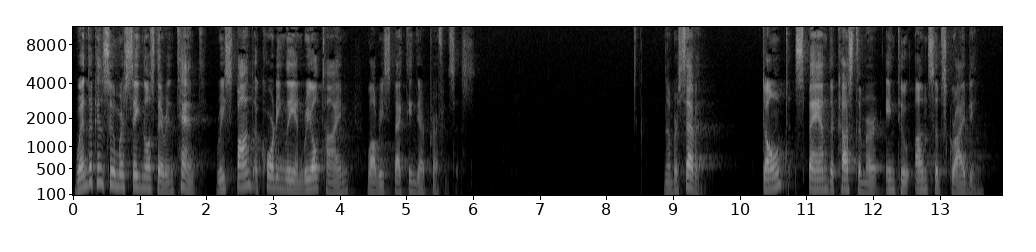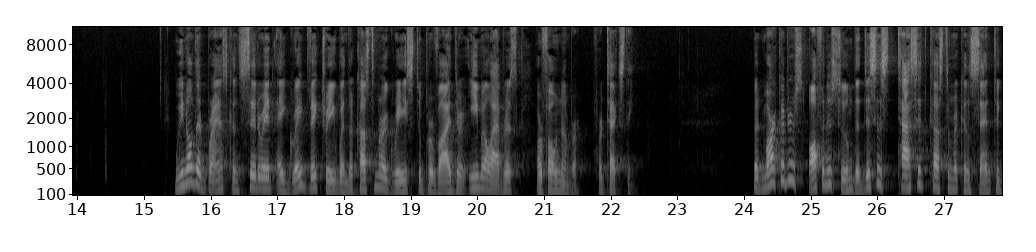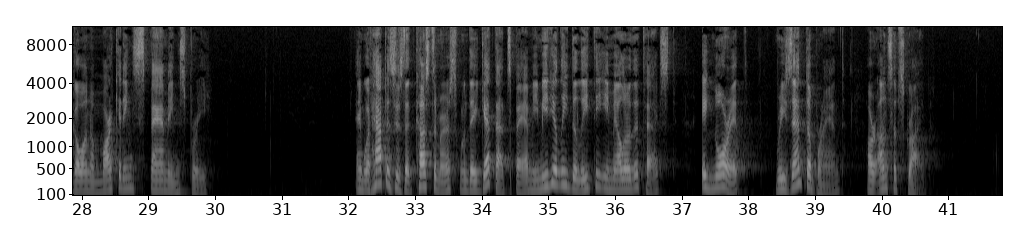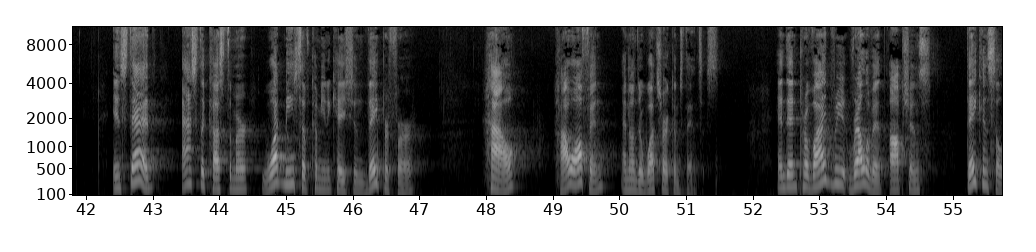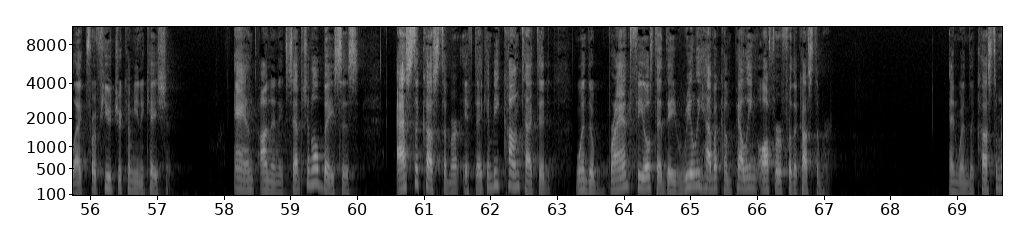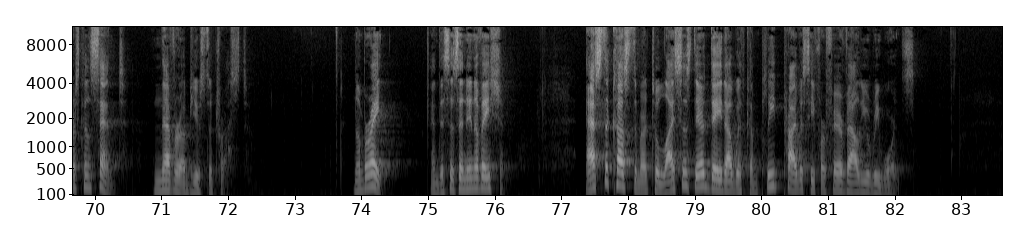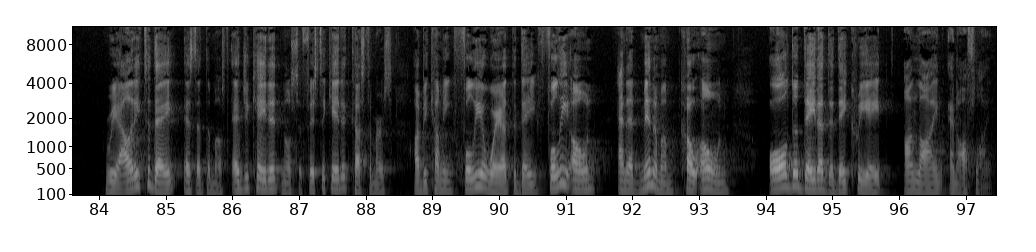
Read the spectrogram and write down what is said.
when the consumer signals their intent, respond accordingly in real time while respecting their preferences. Number seven, Don't spam the customer into unsubscribing. We know that brands consider it a great victory when the customer agrees to provide their email address or phone number for texting. But marketers often assume that this is tacit customer consent to go on a marketing spamming spree. And what happens is that customers, when they get that spam, immediately delete the email or the text, ignore it, resent the brand, or unsubscribe. Instead, ask the customer what means of communication they prefer, how, how often, and under what circumstances. And then provide re- relevant options they can select for future communication. And on an exceptional basis, Ask the customer if they can be contacted when the brand feels that they really have a compelling offer for the customer. And when the customers consent, never abuse the trust. Number eight, and this is an innovation. Ask the customer to license their data with complete privacy for fair value rewards. Reality today is that the most educated, most sophisticated customers are becoming fully aware that they fully own and at minimum co own all the data that they create online and offline.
